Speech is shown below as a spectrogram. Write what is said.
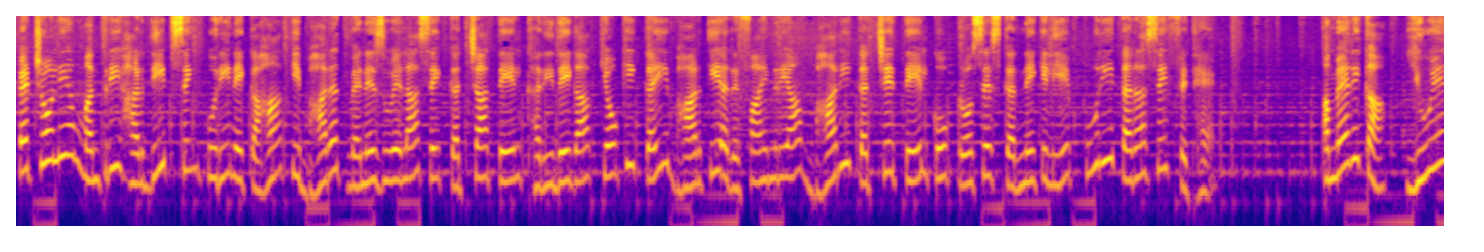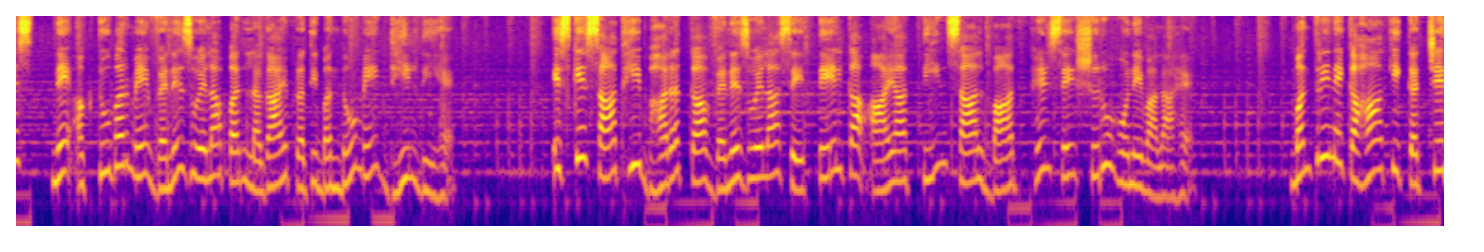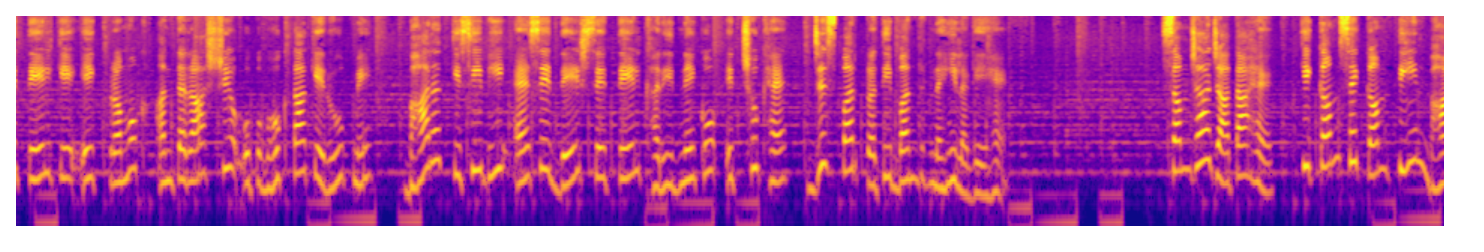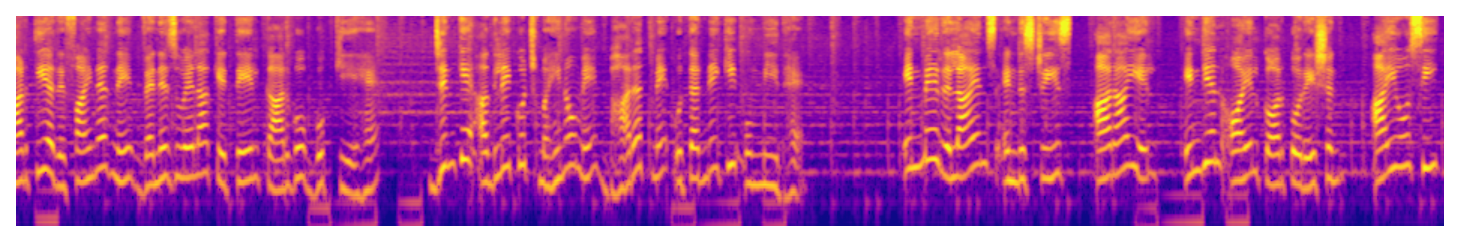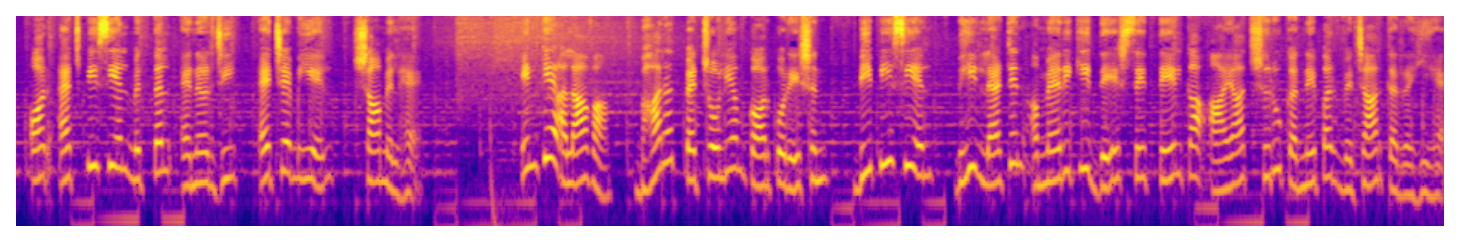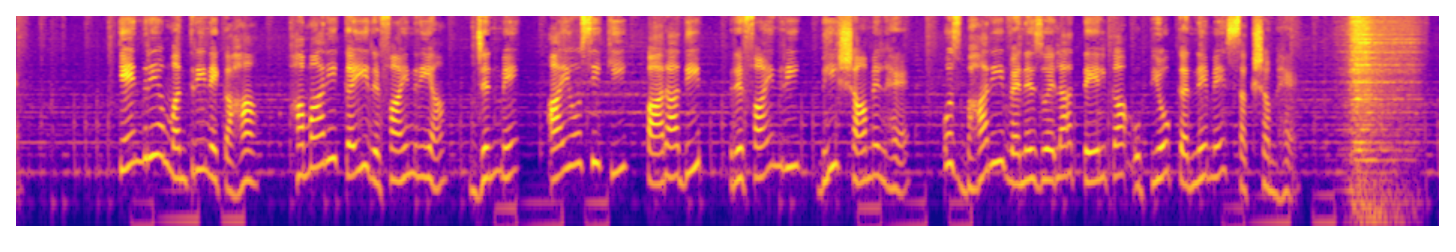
पेट्रोलियम मंत्री हरदीप सिंह पुरी ने कहा कि भारत वेनेजुएला से कच्चा तेल खरीदेगा क्योंकि कई भारतीय रिफाइनरियाँ भारी कच्चे तेल को प्रोसेस करने के लिए पूरी तरह से फिट है। अमेरिका, यूएस ने अक्टूबर में वेनेजुएला पर लगाए प्रतिबंधों में ढील दी है। इसके साथ ही भारत का वेनेजुएला से तेल का आयात तीन साल बाद फिर से शुरू होने वाला है। मंत्री ने कहा कि कच्चे तेल के एक प्रमुख अंतर्राष्ट्रीय उपभोक्ता के रूप में भारत किसी भी ऐसे देश से तेल खरीदने को इच्छुक है, जिस पर प्रतिबंध नहीं लगे हैं। समझा जाता है कि कम से कम तीन भारतीय रिफाइनर ने वेनेजुएला के तेल कार्गो बुक किए हैं। जिनके अगले कुछ महीनों में भारत में उतरने की उम्मीद है। इनमें Reliance Industries RIL Indian oil corporation IOC और एचपीसीएल मित्तल एनर्जी एच शामिल है। इनके अलावा भारत पेट्रोलियम कॉरपोरेशन बी भी लैटिन अमेरिकी देश से तेल का आयात शुरू करने पर विचार कर रही है। केंद्रीय मंत्री ने कहा, हमारी कई रिफाइनरियाँ, जिनमें आईओसी की पारादीप रिफाइनरी भी शामिल है। उस भारी वेनेजुएला तेल का उपयोग करने में सक्षम है।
